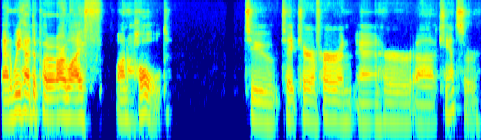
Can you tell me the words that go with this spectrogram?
And we had to put our life on hold to take care of her and, and her uh, cancer.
